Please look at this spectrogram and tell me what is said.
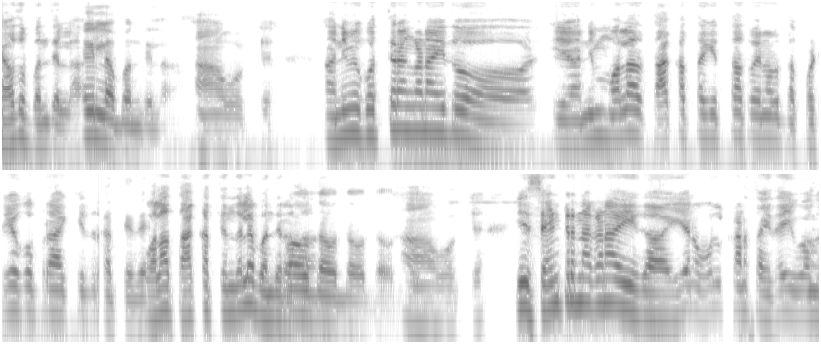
ಯಾವ್ದು ಬಂದಿಲ್ಲ? ಇಲ್ಲ ಬಂದಿಲ್ಲ. ಹಾ ಓಕೆ ನಿಮಗೆ ಗೊತ್ತಿರಂಗಣ ಇದು ನಿಮ್ ಹೊಲ ತಾಕತ್ತಾಗಿತ್ತ ಅಥವಾ ಏನಾದ್ರು ಕೊಟ್ಟಿಗೆ ಗೊಬ್ಬರ ಹಾಕಿದ್ರೆ? ಕತ್ತಿದೆ ಹೊಲ ತಾಕತ್ತಿಂದಲೇ ಬಂದಿರೋದು? ಹೌದೌದೌದು ಓಕೆ. ಈ ಸೆಂಟರ್ನಾಗಣ ಈಗ ಏನು ಹುಲ್ ಕಾಣ್ತಾ ಇದೆ? ಇವಾಗ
